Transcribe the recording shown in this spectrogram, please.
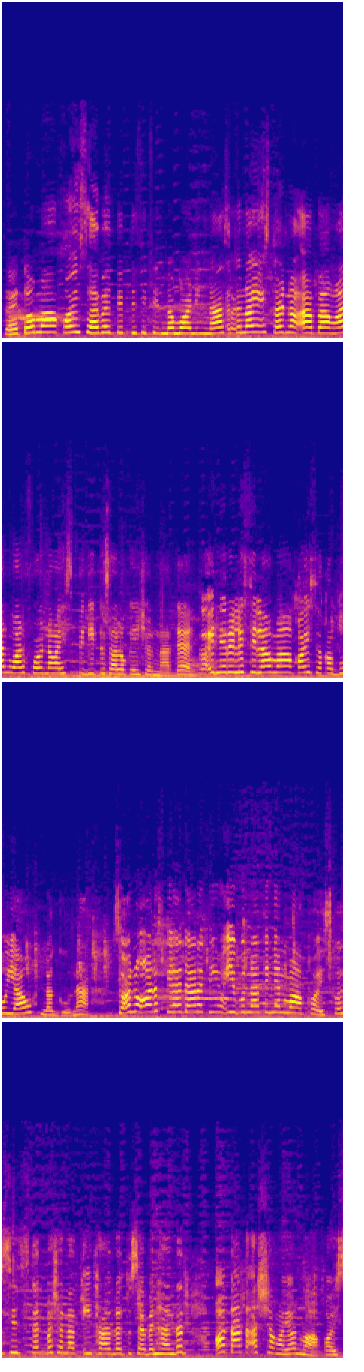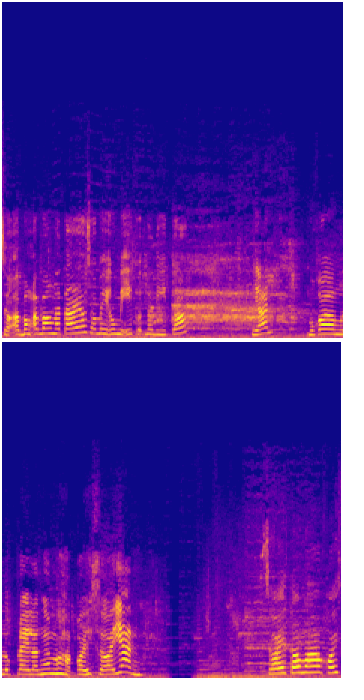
So ito mga kois, 7.56 in the morning na. So, ito na yung start ng abangan. 1.4 na nga speed dito sa location natin. So inirelease sila mga kois sa Kabuyaw, Laguna. So anong oras kaya darating yung ibon natin yan mga kois? Consistent ba siya na 800 to 700? O tataas siya ngayon mga kois? So abang-abang na tayo. So may umiikot na dito. Yan. Mukhang luply lang yan mga kois. So ayan. So ito mga kois,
